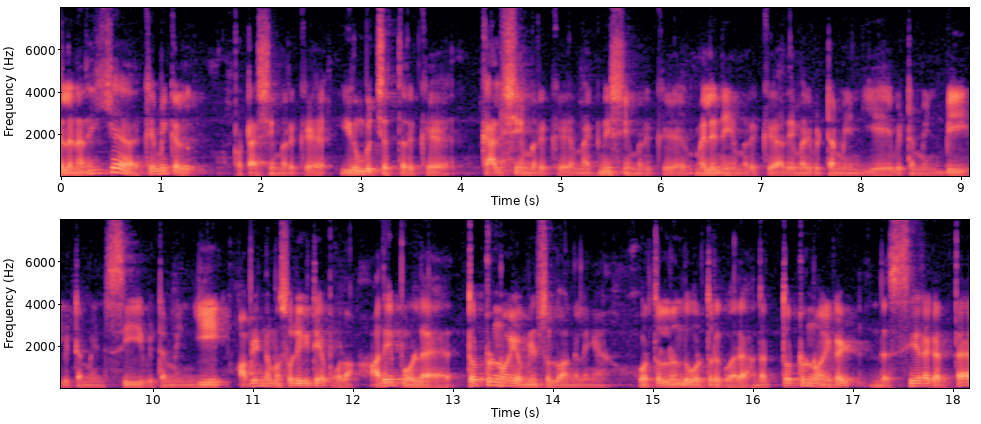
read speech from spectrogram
இதில் நிறைய கெமிக்கல் பொட்டாசியம் இருக்குது இரும்பு சத்து இருக்குது கால்சியம் இருக்குது மெக்னீஷியம் இருக்குது மெலினியம் இருக்குது அதே மாதிரி vitamin A vitamin B vitamin C vitamin E அப்படின்னு நம்ம சொல்லிக்கிட்டே போகலாம். அதே போல் தொற்று நோய் அப்படின்னு சொல்லுவாங்க இல்லைங்க ஒருத்தர்லேருந்து ஒருத்தருக்கு வர அந்த தொற்று நோய்கள் இந்த சீரகத்தை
